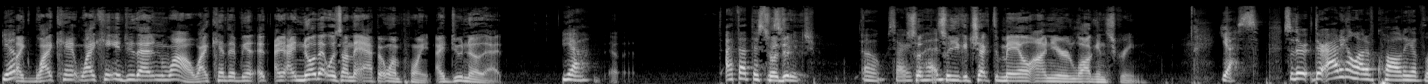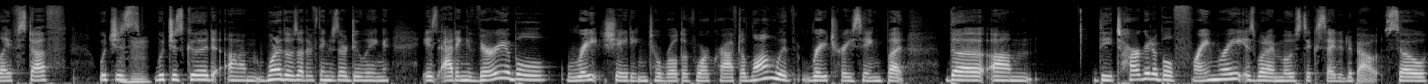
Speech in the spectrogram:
Yep. like why can't why can't you do that in WoW? Why can't that be? I, I know that was on the app at one point. I do know that. yeah. I thought this So was the- huge. Oh, sorry. So go ahead. so you could check the mail on your login screen. Yes. So they're they're adding a lot of quality of life stuff, which is Mm-hmm. which is good. Um, one of those other things they're doing is adding variable rate shading to World of Warcraft, along with ray tracing. But the um, the targetable frame rate is what I'm most excited about. So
